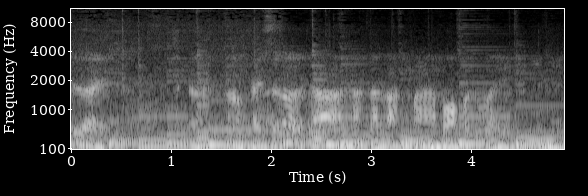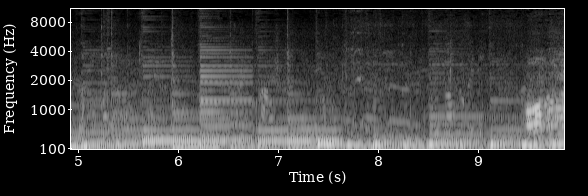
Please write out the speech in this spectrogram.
เรื่อยๆอ่าอ้าวใครเสิร์ฟจ้านั่งด้านหลังมาบอกเขาด้วยจ้ะขอห้า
